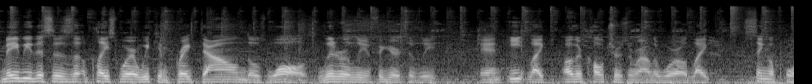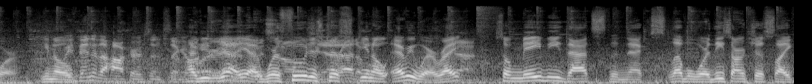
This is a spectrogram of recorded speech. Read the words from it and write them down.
Maybe this is a place where we can break down those walls, literally and figuratively, and eat like other cultures around the world, like Singapore. You know, We've been to the hawkers in Singapore. Have you? Yeah, yeah. food Where stalls, food is yeah. just you know everywhere, right? Yeah. So maybe that's the next level where these aren't just like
